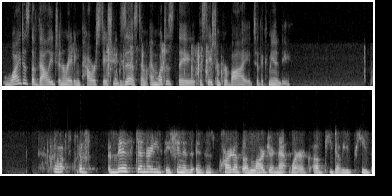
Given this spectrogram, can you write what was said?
Why does the Valley Generating Power Station exist, and, and what does the, the station provide to the community? Well, the, this generating station is, is part of a larger network of DWP's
